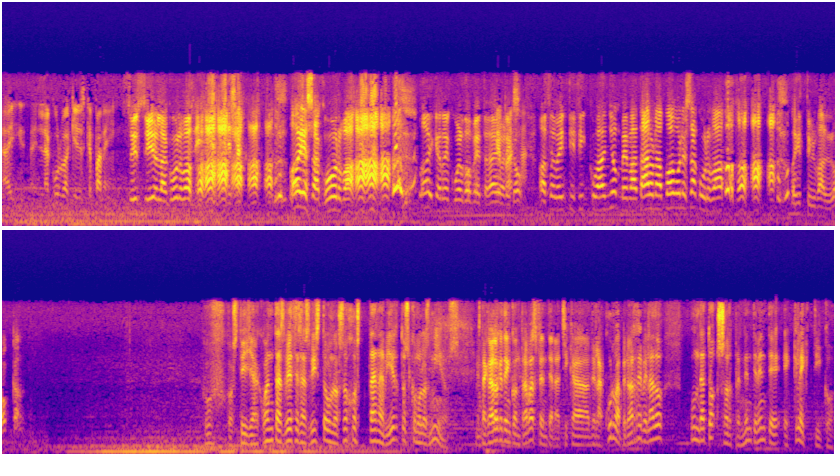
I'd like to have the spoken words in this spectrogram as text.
ahí, en la curva quieres que pane. Sí, sí, en la curva. En- en esa- Ay, esa curva. Ay, qué recuerdo me trae, ¿Qué maricón. pasa? Hace 25 años me mataron a polvo en esa curva. Ay, estoy más loca. Uf, Costilla, ¿cuántas veces has visto unos ojos tan abiertos como los míos? Está claro que te encontrabas frente a la chica de la curva, pero has revelado un dato sorprendentemente ecléctico.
